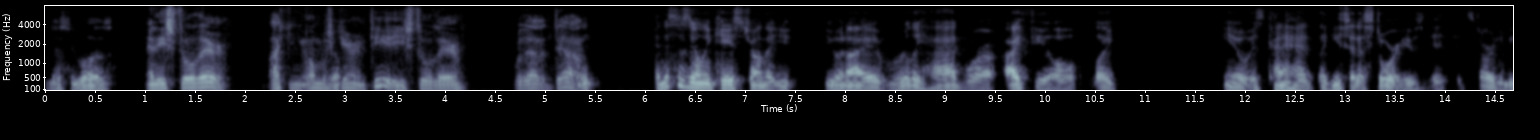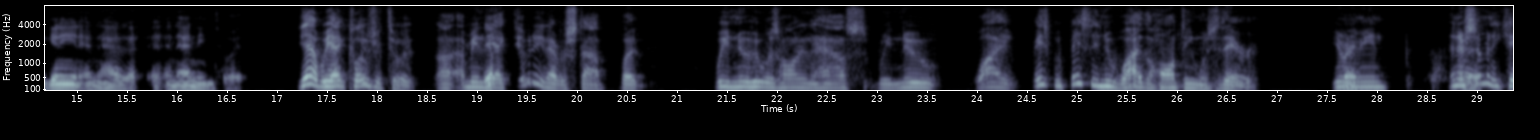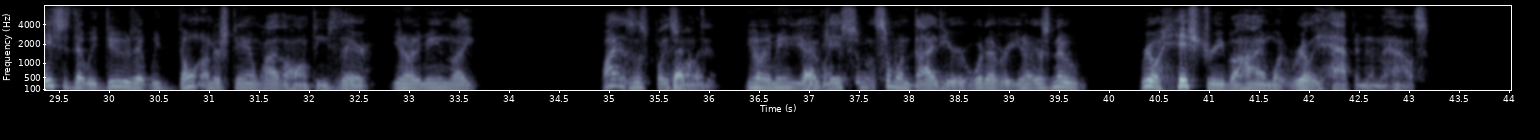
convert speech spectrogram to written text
Yes, he was. and he's still there. I can almost Yep. guarantee it. He's still there, without a doubt. And, this is the only case, John, that you you and I really had where I feel like, you know, it's kind of had, like you said, a story. It, was, it, it started in the beginning and it had a, an ending to it. Yeah, we had closure to it. Uh, I mean, the activity never stopped, but we knew who was haunting the house. We knew why. Basically, basically knew why the haunting was there. You know what I mean? And there's so many cases that we do that we don't understand why the haunting's there. You know what I mean? Like, why is this place Exactly. haunted? You know what I mean? Yeah, Exactly. okay, someone someone died here, whatever. You know, there's no real history behind what really happened in the house.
